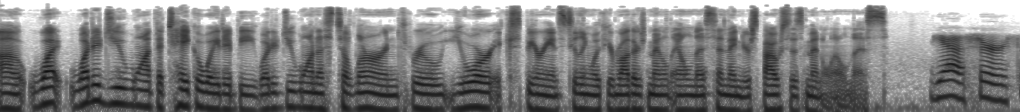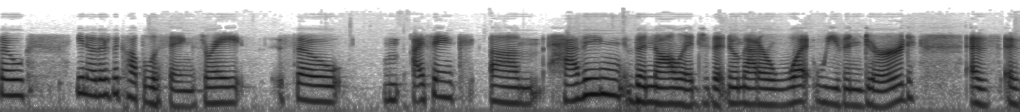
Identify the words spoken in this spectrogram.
uh, what what did you want the takeaway to be? What did you want us to learn through your experience dealing with your mother's mental illness and then your spouse's mental illness? Yeah, sure. So, you know, there's a couple of things, right? So, I think um, having the knowledge that no matter what we've endured as as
